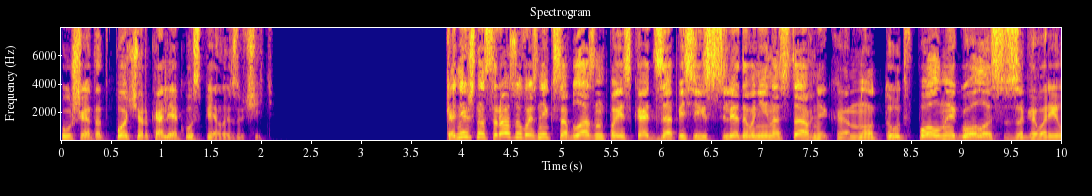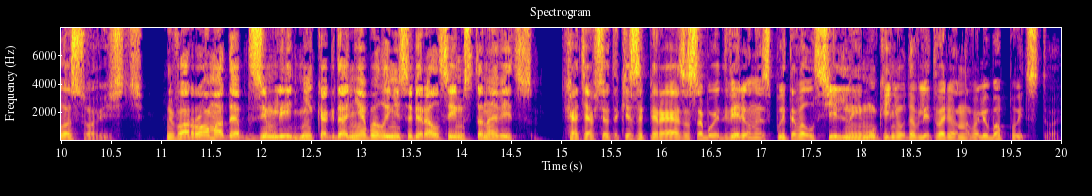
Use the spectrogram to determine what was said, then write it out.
Уж этот почерк Олег успел изучить. Конечно, сразу возник соблазн поискать записи исследований наставника, но тут в полный голос заговорила совесть. Вором адепт Земли никогда не был и не собирался им становиться. Хотя все-таки, запирая за собой дверь, он испытывал сильные муки неудовлетворенного любопытства.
